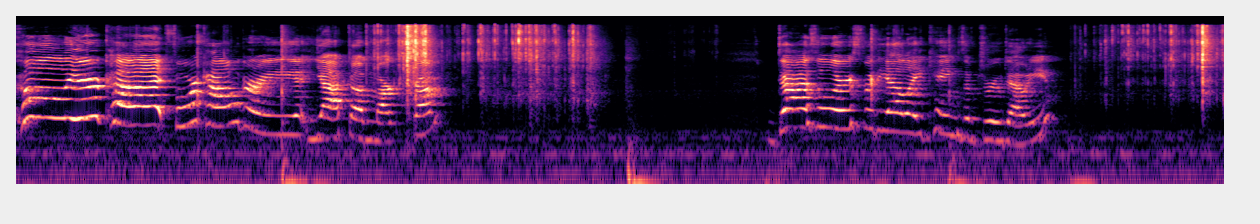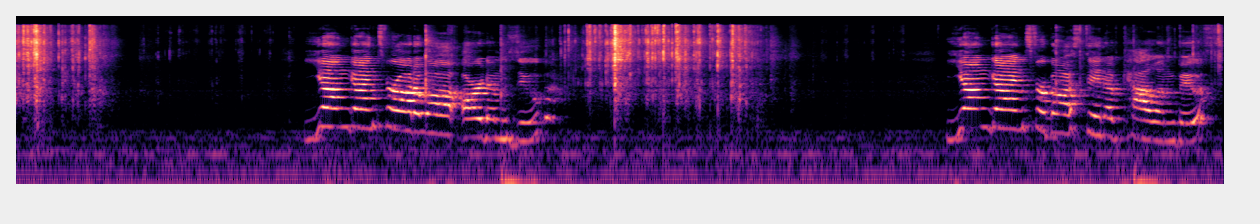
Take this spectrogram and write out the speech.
Clear cut for Calgary, Jakob Markstrom. Dazzlers for the LA Kings of Drew Doughty. Young Guns for Ottawa, Artem Zub. Young Guns for Boston of Callum Booth.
